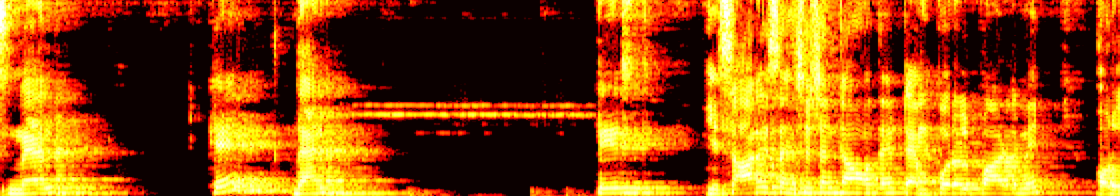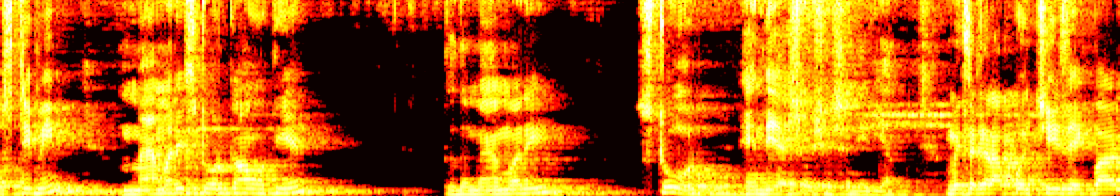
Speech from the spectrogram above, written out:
smell okay then taste ये सारे सेंसेशन कहाँ होते हैं टेम्पोरल पार्ट में और उसकी भी मेमोरी स्टोर कहाँ होती है तो the memory store in the association area means अगर आप कोई चीज़ एक बार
